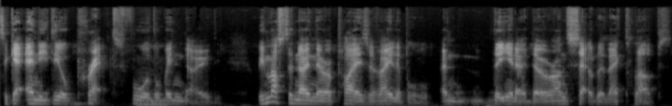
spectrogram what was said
to get any deal prepped for the mm. window. We must have known there were players available and that you know that were unsettled at their clubs.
